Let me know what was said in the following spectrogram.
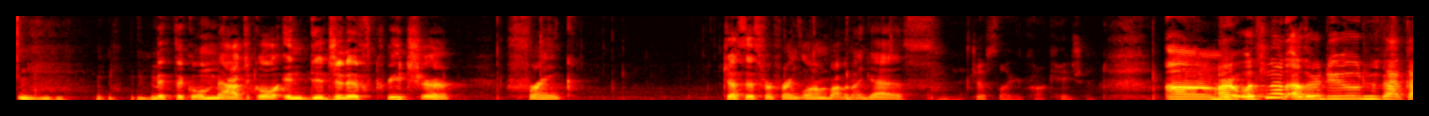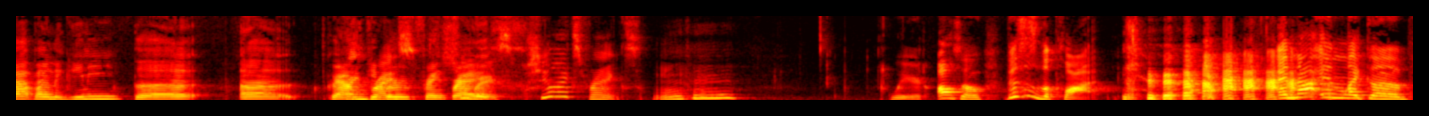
Mythical, magical, indigenous creature, Frank. Justice for Frank Longbottom, I guess. Just like a Caucasian. Um, All right, wasn't that other dude who got got by Nagini? The uh, Frank groundskeeper, Bryce. Frank She Bryce. likes- She likes Franks. Mm-hmm. Weird. Also, this is the plot, and not in like a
